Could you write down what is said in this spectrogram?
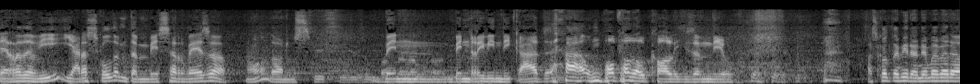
terra de vi i ara, escolta'm, també cervesa, no? Doncs Sí, sí, és un ben, ben reivindicat. un poble d'alcohòlics, em diu. Escolta, mira, anem a veure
